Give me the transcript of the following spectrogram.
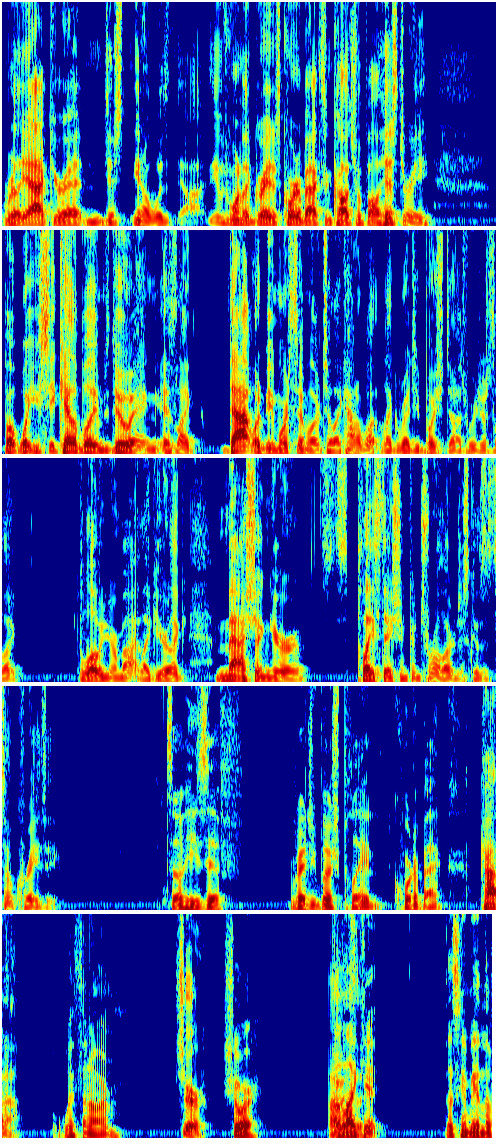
really accurate, and just you know was uh, he was one of the greatest quarterbacks in college football history. But what you see Caleb Williams doing is like that would be more similar to like kind of what like Reggie Bush does, where you're just like blowing your mind, like you're like mashing your PlayStation controller just because it's so crazy. So he's if Reggie Bush played quarterback Kind of with an arm. sure. Sure. I, would like say- it. That's gonna be in the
